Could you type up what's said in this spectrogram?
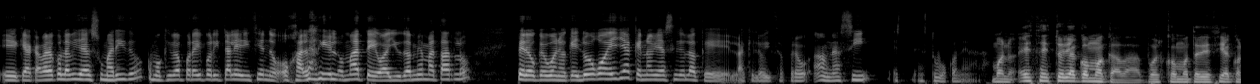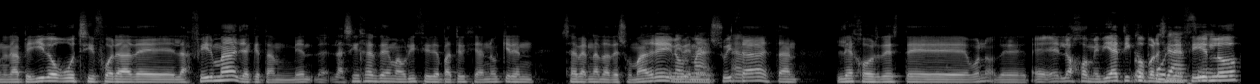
eh, que acabara con la vida de su marido, como que iba por ahí por Italia diciendo, ojalá alguien lo mate o ayúdame a matarlo, pero que bueno, que luego ella que no había sido la que, la que lo hizo, pero aún así est- estuvo condenada. Bueno, ¿esta historia cómo acaba? Pues como te decía, con el apellido Gucci fuera de la firma, ya que también la- las hijas de Mauricio y de Patricia no quieren saber nada de su madre, viven en Suiza, están lejos de este, bueno, de eh, el ojo mediático, por así sí. decirlo.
